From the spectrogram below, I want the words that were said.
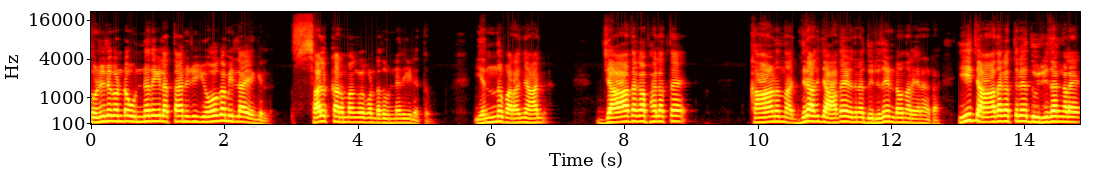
തൊഴിൽ കൊണ്ടോ ഉന്നതിയിലെത്താൻ ഒരു യോഗമില്ല എങ്കിൽ സൽക്കർമ്മങ്ങൾ കൊണ്ട് അത് ഉന്നതിയിലെത്തും. എന്ന് പറഞ്ഞാൽ ജാതക ഫലത്തെ കാണുന്ന ഇതിന് അത് ജാതകം എഴുതുന്ന ദുരിതം ഉണ്ടോ എന്ന് അറിയാനായിട്ട്. ഈ ജാതകത്തിലെ ദുരിതങ്ങളെ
